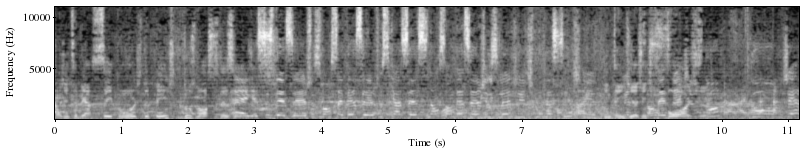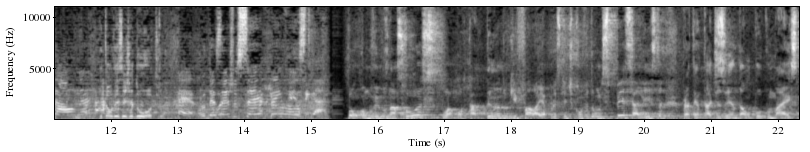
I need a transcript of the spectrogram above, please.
Pra gente ser bem aceito hoje depende dos nossos É, desejos. e esses desejos vão ser desejos que às vezes não são desejos legítimos nesse sentido. Entendi, a gente são foge. do, do geral, né? Então o desejo é do outro. É, o desejo ser bem visto. Bom, como vimos nas ruas, o amor tá dando o que falar. E é por isso que a gente convidou um especialista para tentar desvendar um pouco mais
